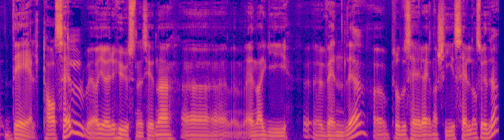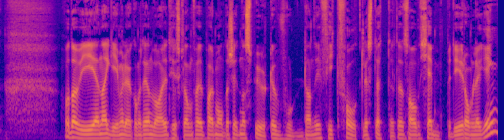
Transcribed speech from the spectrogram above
delta selv ved å gjøre husene sine energivennlige, produsere energi selv osv. Og da vi i energi- og miljøkomiteen var i Tyskland for et par måneder siden og spurte hvordan de fikk folkelig støtte til en sånn kjempedyr omlegging,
